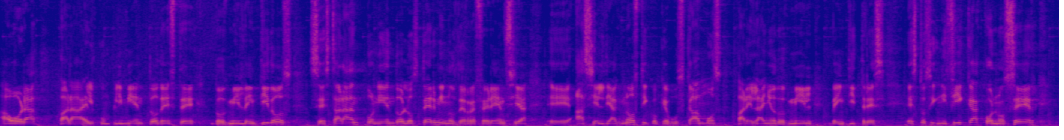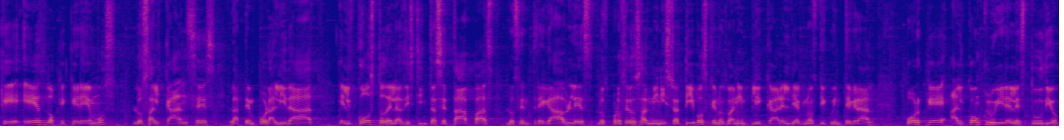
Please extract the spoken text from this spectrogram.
ahora para el cumplimiento de este 2022 se estarán poniendo los términos de referencia eh, hacia el diagnóstico que buscamos para el año 2023. Esto significa conocer qué es lo que queremos, los alcances, la temporalidad, el costo de las distintas etapas, los entregables, los procesos administrativos que nos van a implicar el diagnóstico integral, porque al concluir el estudio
